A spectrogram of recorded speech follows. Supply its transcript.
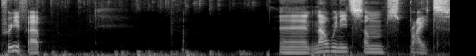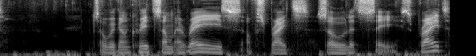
prefab. And now we need some sprites. So we're gonna create some arrays of sprites. So let's say sprite,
